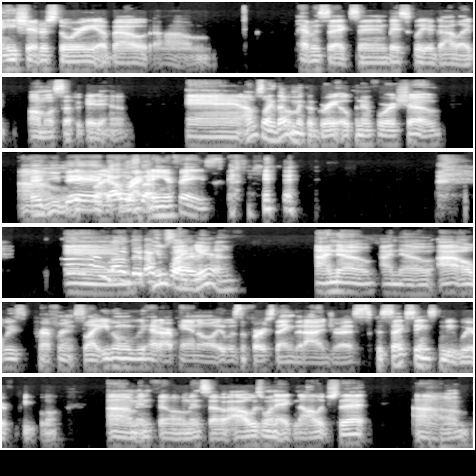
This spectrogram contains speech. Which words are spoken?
and he shared a story about um, having sex, and basically a guy like almost suffocated him. And I was like, that would make a great opening for a show. Um, and you um, did. Like, that was right the... in your face. and I loved it. I he was, was like, like, yeah. I know, I know. I always preference like even when we had our panel, it was the first thing that I addressed because sex scenes can be weird for people um, in film, and so I always want to acknowledge that. Um,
